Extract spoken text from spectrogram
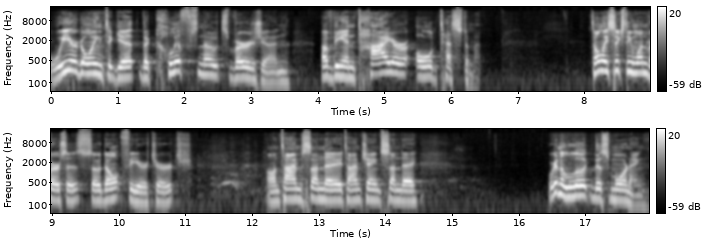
we are going to get the Cliff Notes version of the entire Old Testament. It's only 61 verses, so don't fear, church. On Time Sunday, Time Change Sunday. We're going to look this morning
